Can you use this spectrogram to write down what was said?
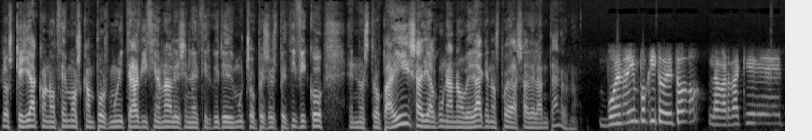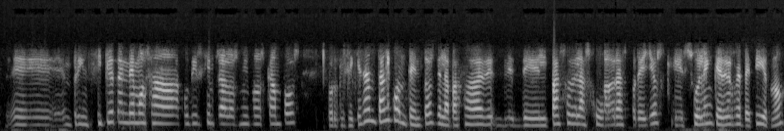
los que ya conocemos, campos muy tradicionales en el circuito y de mucho peso específico en nuestro país? ¿Hay alguna novedad que nos puedas adelantar o no? Bueno, hay un poquito de todo. La verdad que eh, en principio tendemos a acudir siempre a los mismos campos porque se quedan tan contentos de la pasada del paso de las jugadoras por ellos que suelen querer repetir, ¿no?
